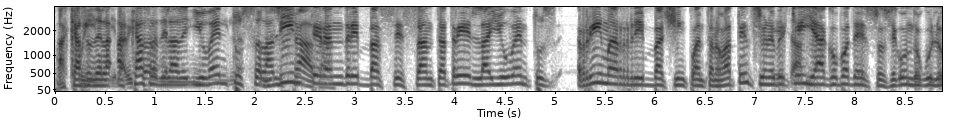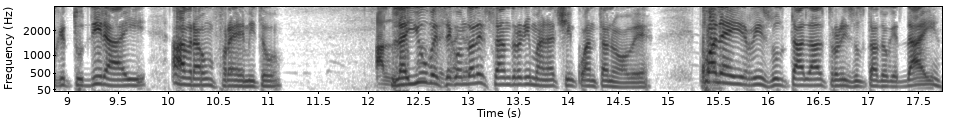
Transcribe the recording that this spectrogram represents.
A casa Quindi, della, la a casa della del Juventus lanciata. L'Inter andrebbe a 63, la Juventus rimarrebbe a 59. Attenzione perché Esatto. Jacopo adesso, secondo quello che tu dirai, avrà un fremito. allora, La Juve, secondo ragazzi, Alessandro, rimane a 59. Qual è il risultato, l'altro risultato che dai?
